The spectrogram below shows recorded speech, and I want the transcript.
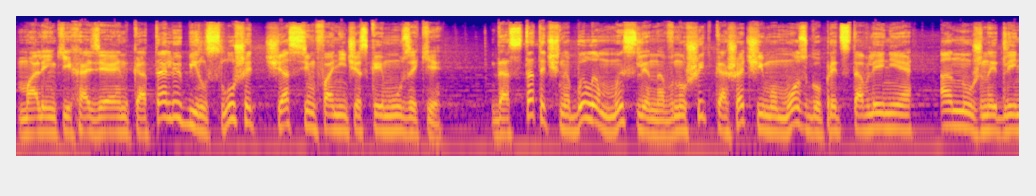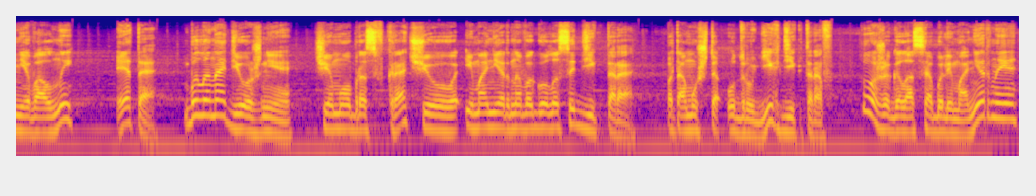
Маленький хозяин кота любил слушать час симфонической музыки – Достаточно было мысленно внушить кошачьему мозгу представление о нужной длине волны, это было надежнее, чем образ вкрадчивого и манерного голоса диктора, потому что у других дикторов тоже голоса были манерные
